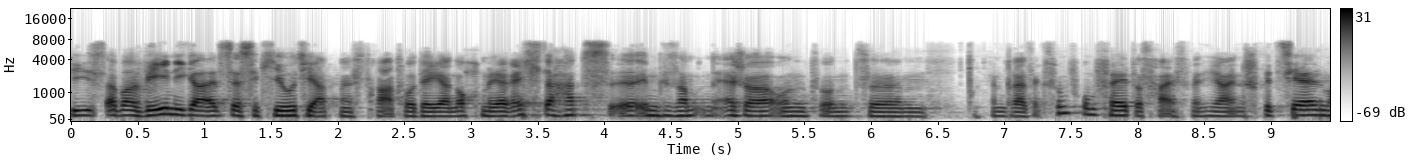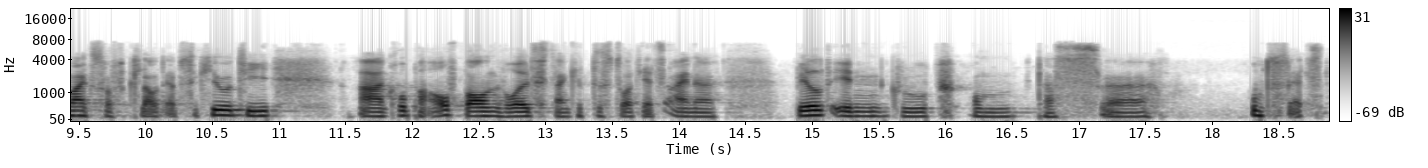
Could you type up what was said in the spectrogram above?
Die ist aber weniger als der Security Administrator, der ja noch mehr Rechte hat äh, im gesamten Azure und, und ähm, im 365-Umfeld. Das heißt, wenn ihr einen speziellen Microsoft Cloud App Security äh, Gruppe aufbauen wollt, dann gibt es dort jetzt eine Build-in-Group, um das äh, umzusetzen.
